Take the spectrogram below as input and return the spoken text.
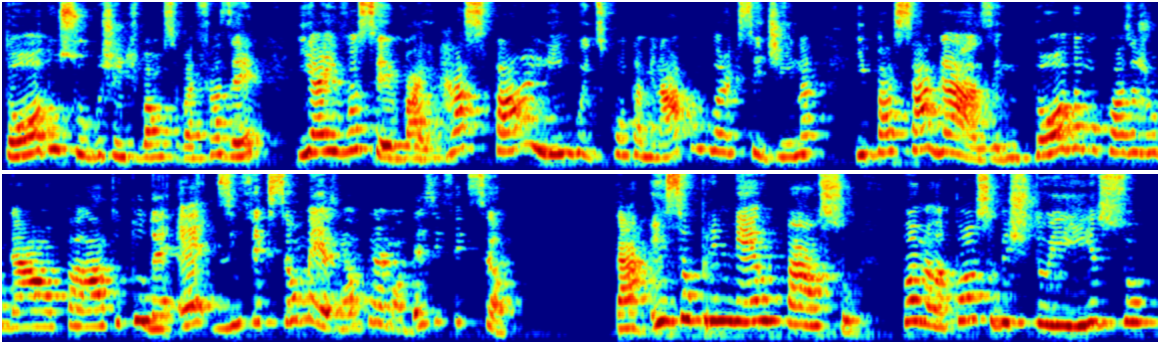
Todo o subo gengival você vai fazer. E aí você vai raspar a língua e descontaminar com clorexidina e passar gás em toda a mucosa jugal, palato, tudo. É, é desinfecção mesmo, é o termo, desinfecção. Tá? Esse é o primeiro passo. Pamela, posso substituir isso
